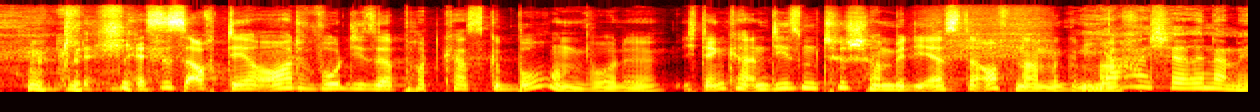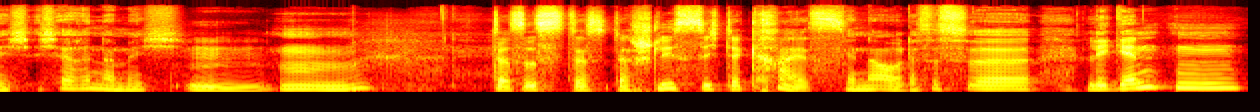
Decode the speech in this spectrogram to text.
wirklich. Es ist auch der Ort, wo dieser Podcast geboren wurde. Ich denke, an diesem Tisch haben wir die erste Aufnahme Ja, gemacht. ich erinnere mich, ich erinnere mich. Mhm. Das ist, das, da schließt sich der Kreis. Genau, das ist äh, Legenden,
